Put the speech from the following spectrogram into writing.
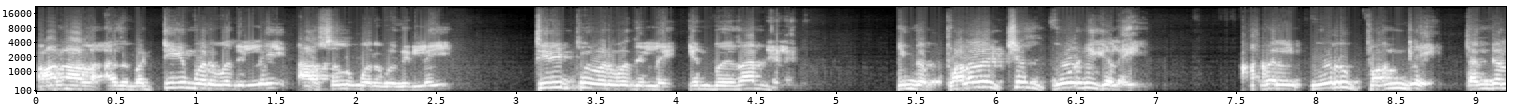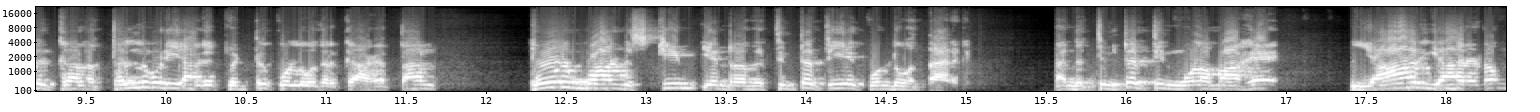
ஆனால் அது வட்டியும் வருவதில்லை அசலும் வருவதில்லை திருப்பி வருவதில்லை என்பதுதான் நிலை இந்த பல லட்சம் கோடிகளை அதில் ஒரு பங்கை தங்களுக்கான தள்ளுபடியாக பெற்றுக் கொள்வதற்காகத்தான் டோல் பாண்ட் ஸ்கீம் என்ற அந்த திட்டத்தையே கொண்டு வந்தார்கள். அந்த திட்டத்தின் மூலமாக யார் யாரிடம்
